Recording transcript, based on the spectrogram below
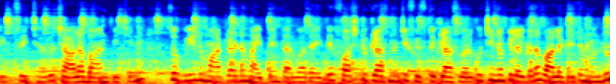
టిప్స్ ఇచ్చారు. చాలా బాగా అనిపించింది. సో వీళ్ళు మాట్లాడడం అయిపోయిన తర్వాత అయితే ఫస్ట్ క్లాస్ నుంచి ఫిఫ్త్ క్లాస్ వరకు చిన్నపిల్లలు కదా వాళ్ళకైతే ముందు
